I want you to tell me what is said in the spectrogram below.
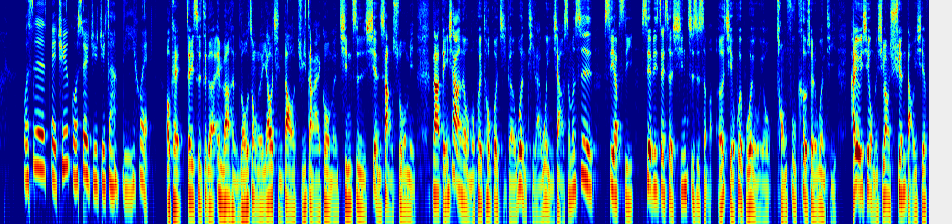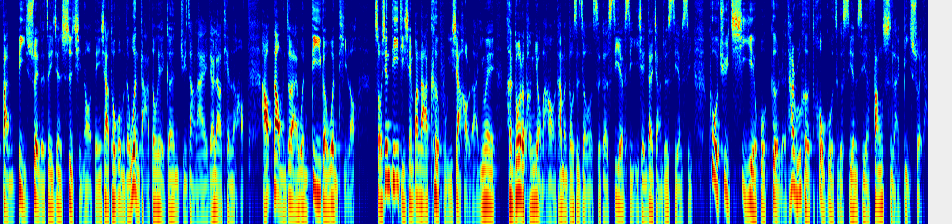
我是北区国税局局长李怡慧。OK，这一次这个 M 方很隆重的邀请到局长来跟我们亲自线上说明。那等一下呢，我们会透过几个问题来问一下，什么是 CFC？CFC 这次的新制是什么？而且会不会有重复课税的问题？还有一些我们希望宣导一些反避税的这一件事情哦。等一下透过我们的问答都可以跟局长来聊聊天了哈。好，那我们就来问第一个问题了。首先，第一题先帮大家科普一下好了，因为很多的朋友嘛，哦，他们都是走这个 CFC，以前在讲就是 CFC，过去企业或个人他如何透过这个 CFC 的方式来避税啊？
